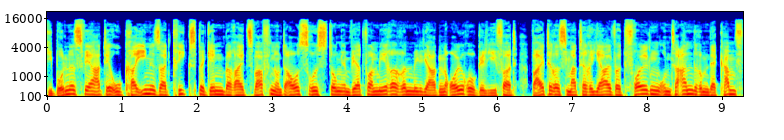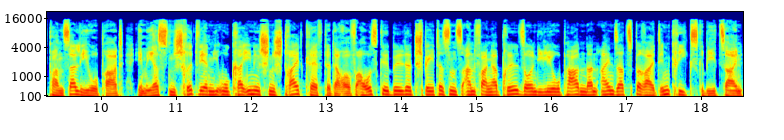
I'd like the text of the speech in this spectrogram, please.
Die Bundeswehr hat der Ukraine seit Kriegsbeginn bereits Waffen und Ausrüstung im Wert von mehreren Milliarden Euro geliefert. Weiteres Material wird folgen, unter anderem der Kampfpanzer Leopard. Im ersten Schritt werden die ukrainischen Streitkräfte darauf ausgebildet. Spätestens Anfang April sollen die Leoparden dann einsatzbereit im Kriegsgebiet sein.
